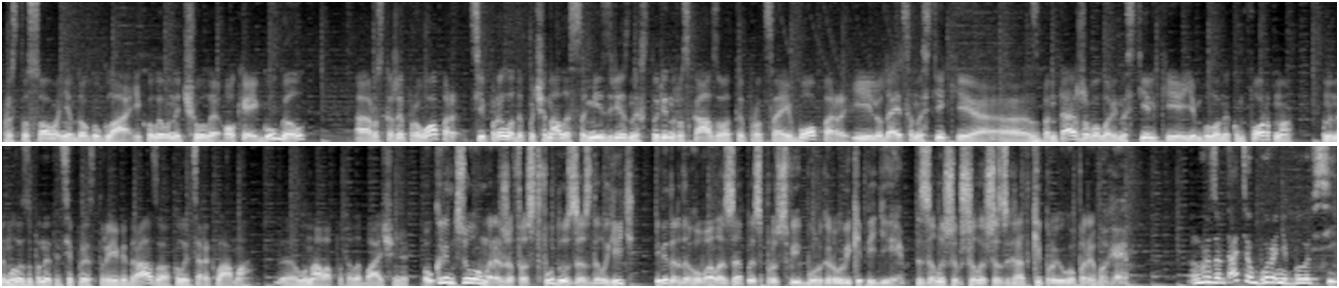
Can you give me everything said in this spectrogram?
пристосовані до Гугла. І коли вони чули Окей, Google, Розкажи про вопер. Ці прилади починали самі з різних сторін розказувати про цей вопер, і людей це настільки е, збентежувало і настільки їм було некомфортно. Вони не могли зупинити ці пристрої відразу, коли ця реклама е, лунала по телебаченню. Окрім цього, мережа фастфуду заздалегідь відредагувала запис про свій бургер у Вікіпедії, залишивши лише згадки про його переваги. В результаті обурені були всі:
